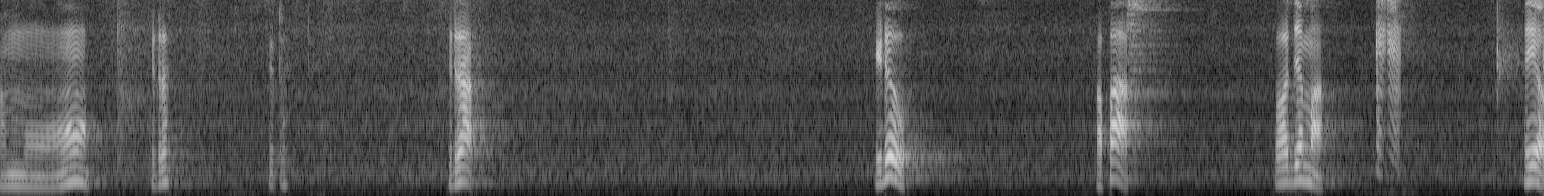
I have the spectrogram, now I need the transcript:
అమ్మో ఇట్రా ఇట్రా ఇట్రా ఇటు పాపా ఓద్యమ్మ అయ్యో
